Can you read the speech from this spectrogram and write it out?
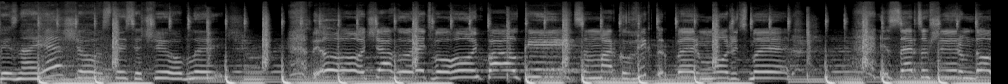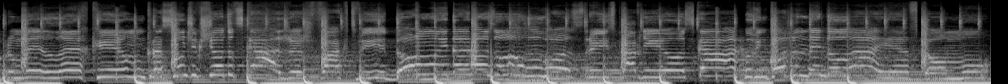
Впізнає, що з тисячі облич. В його очах горить вогонь палки. Це Марко Віктор переможить смерть І серцем щирим, добрим і легким. Красунчик, що тут скажеш? Факт відомий та розум гострий, справжній Оскар. Бо він кожен день долає. В тому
